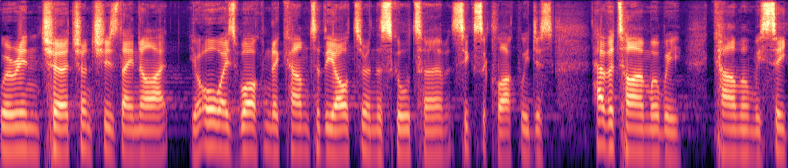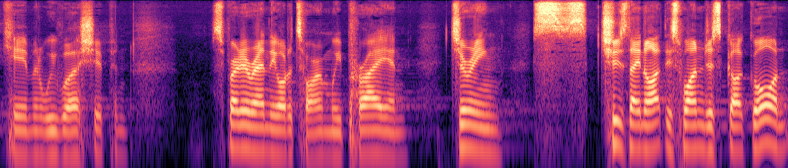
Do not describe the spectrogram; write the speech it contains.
We're in church on Tuesday night. You're always welcome to come to the altar in the school term at six o'clock. We just have a time where we come and we seek Him and we worship and spread around the auditorium. We pray. And during Tuesday night, this one just got gone.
